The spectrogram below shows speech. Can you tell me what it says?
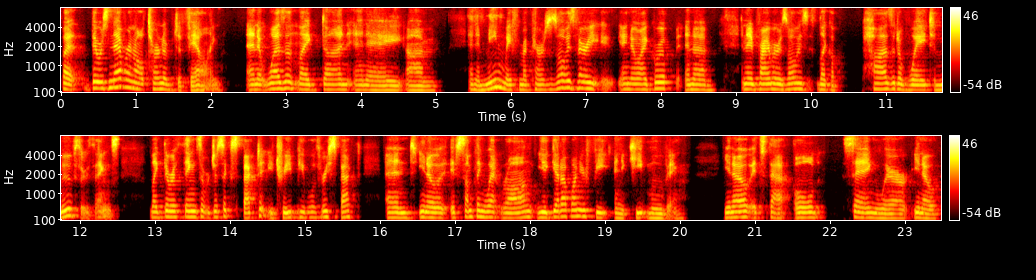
but there was never an alternative to failing. And it wasn't like done in a um, in a mean way for my parents. It was always very, you know, I grew up in a an environment was always like a positive way to move through things. Like there were things that were just expected. You treat people with respect. And, you know, if something went wrong, you get up on your feet and you keep moving. You know, it's that old saying where, you know,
